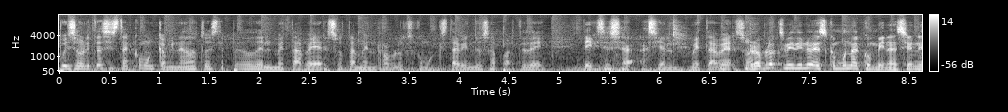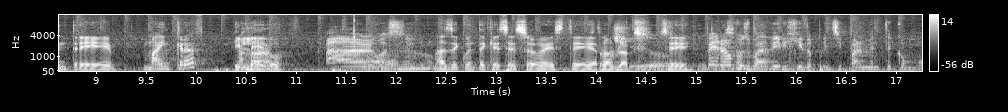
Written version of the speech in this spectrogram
pues ahorita se está como encaminando todo este pedo del metaverso. También Roblox como que está viendo esa parte de, de irse hacia, hacia el metaverso. Roblox Midino es como una combinación entre Minecraft y Ajá. Lego. Ah, algo así, bro. Haz de cuenta que es eso, este Roblox. chido. Sí. Pero pues va dirigido principalmente como,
